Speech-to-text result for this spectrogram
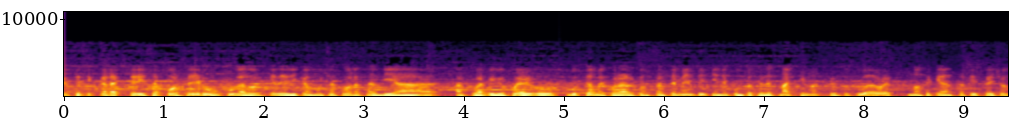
Este se caracteriza por ser un jugador que dedica muchas horas al día a, a jugar videojuegos, busca mejorar constantemente constantemente y tiene puntuaciones máximas. Estos jugadores no se quedan satisfechos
